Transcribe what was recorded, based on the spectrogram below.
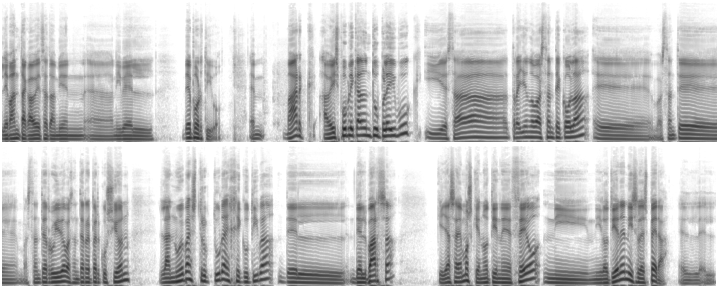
levanta cabeza también eh, a nivel deportivo. Eh, Marc, habéis publicado en tu playbook y está trayendo bastante cola, eh, bastante, bastante ruido, bastante repercusión, la nueva estructura ejecutiva del, del Barça, que ya sabemos que no tiene CEO, ni, ni lo tiene, ni se le espera. El,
